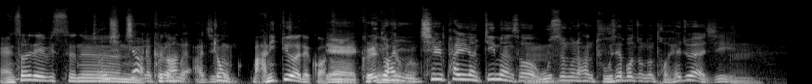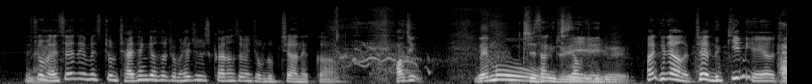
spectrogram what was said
앤서니 데이비스는 저는 쉽지 않을 거라고 한 봐요, 아직은. 좀 많이 뛰어야 될 것 같아요. 예, 그래도 개인적으로. 한 7, 8년 뛰면서 음. 우승을 한 두세 번 정도는 더 해줘야지. 음. 좀 앤서니 데이비스 좀 잘생겨서 좀 해줄 가능성이 좀 높지 않을까. 아직 외모 지상주의. 지상주의 를 아니 그냥 제 느낌이에요. 좀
